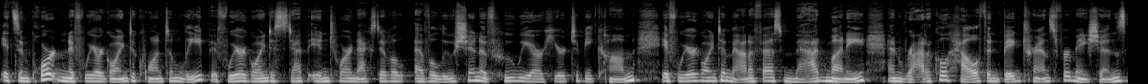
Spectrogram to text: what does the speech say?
it's important if we are going to quantum leap, if we are going to step into our next ev- evolution of who we are here to become, if we are going to manifest mad money and radical health and big transformations,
